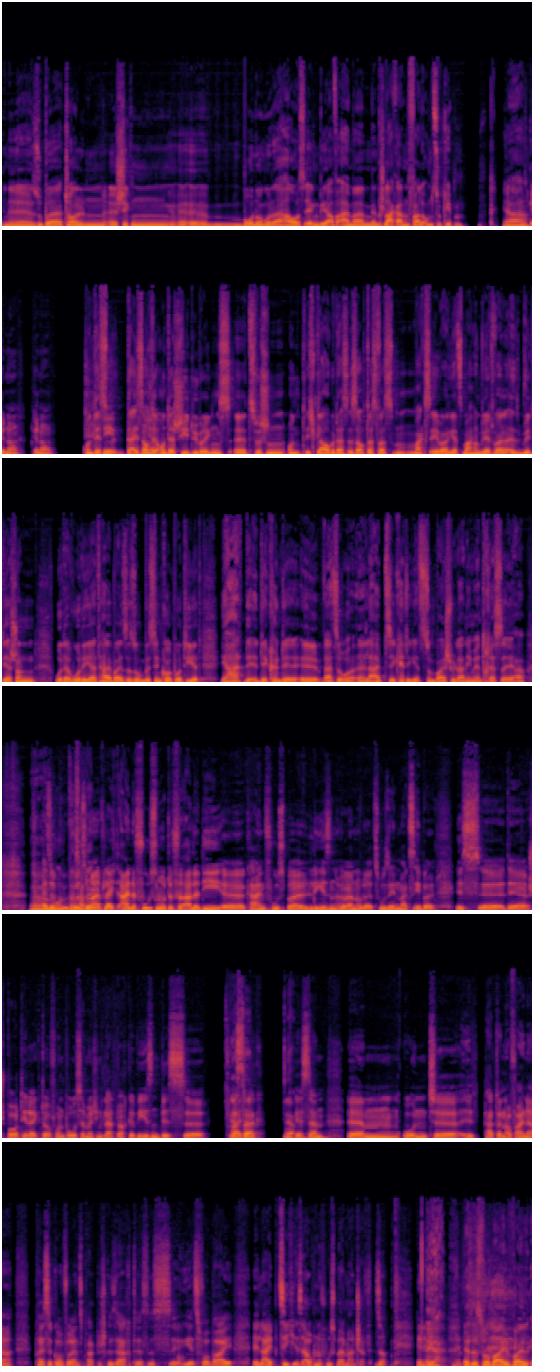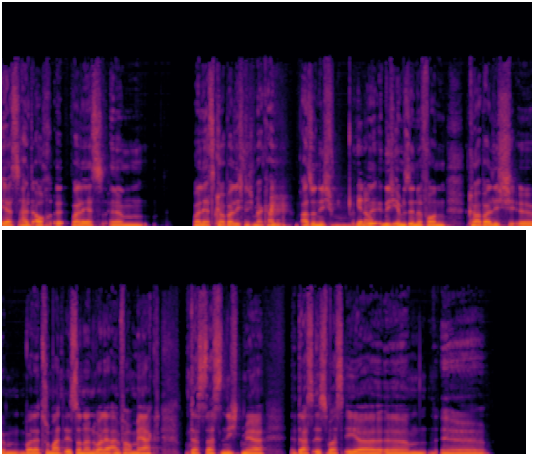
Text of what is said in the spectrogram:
in einer super tollen, äh, schicken äh, äh, Wohnung oder Haus irgendwie auf einmal mit einem Schlaganfall umzukippen. Ja. Genau, genau. Und das, nee, da ist auch ja. der Unterschied übrigens äh, zwischen, und ich glaube, das ist auch das, was Max Eber jetzt machen wird, weil es wird ja schon, oder wurde ja teilweise so ein bisschen kolportiert, ja, der, der könnte, äh, also äh, Leipzig hätte jetzt zum Beispiel an ihm Interesse, ja. Ähm, also kurz mal vielleicht eine Fußnote für alle, die äh, keinen Fußball lesen, hören oder zusehen. Max Eber ist äh, der Sportdirektor von Borussia Mönchengladbach gewesen bis äh, Freitag ja. gestern ähm, und äh, hat dann auf einer Pressekonferenz praktisch gesagt, es ist äh, jetzt vorbei. Äh, Leipzig ist auch eine Fußballmannschaft. So, ja, ja, es ist vorbei, weil er es halt auch, äh, weil er es, ähm, weil er es körperlich nicht mehr kann. Also nicht, genau. nicht im Sinne von körperlich, ähm, weil er zu matt ist, sondern weil er einfach merkt, dass das nicht mehr das ist, was er ähm, äh,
